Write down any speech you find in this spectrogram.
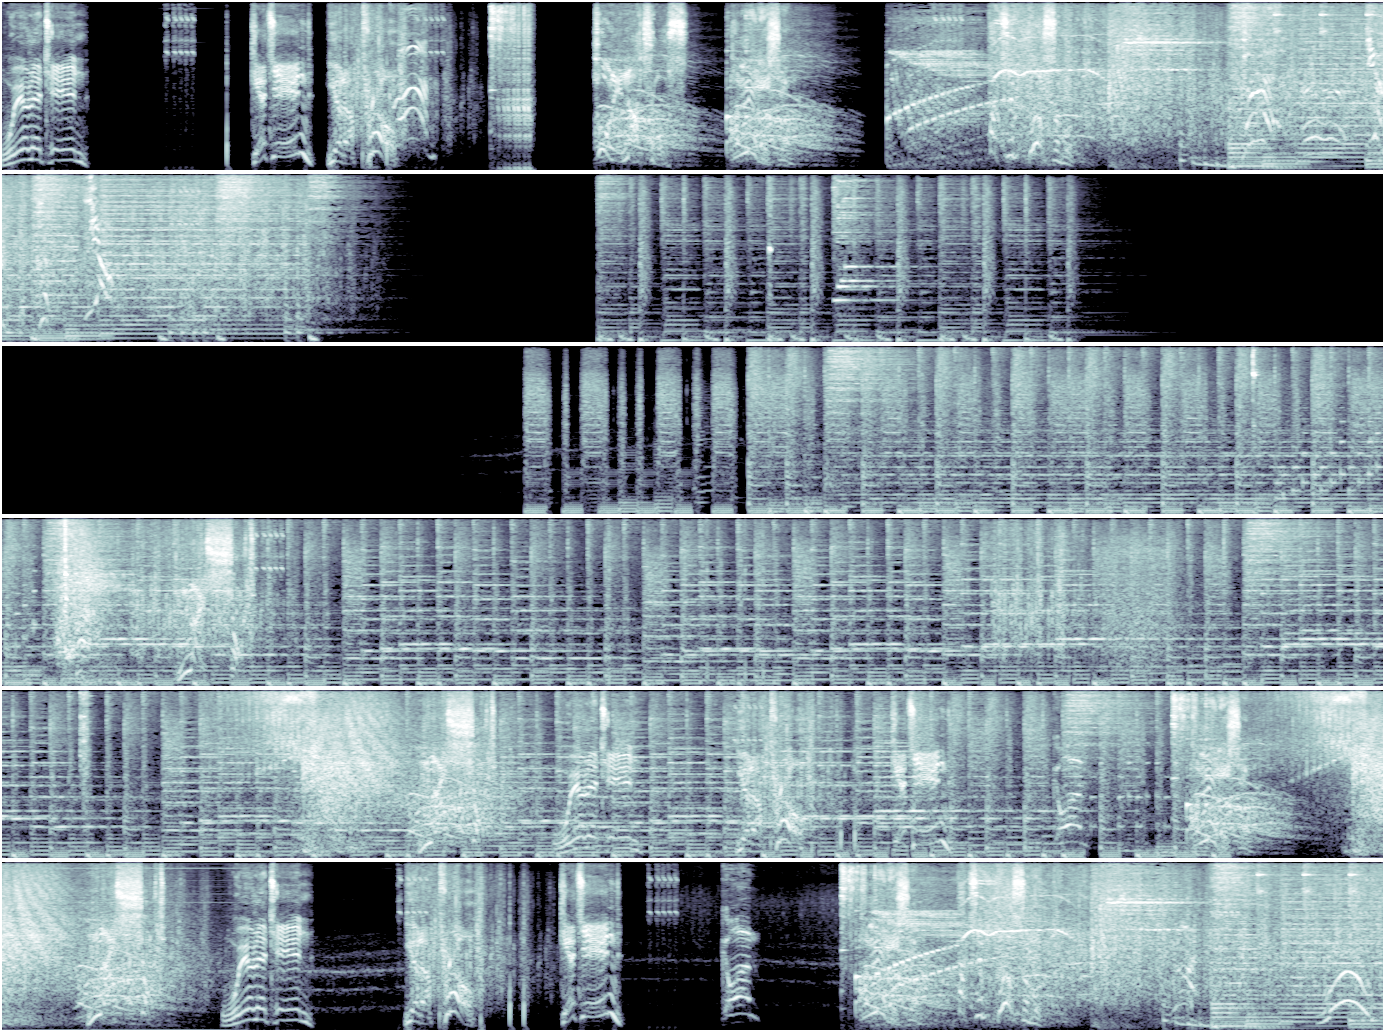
Wheel it in. Get in. You're a pro. Holy nachos. Amazing. That's impossible. Shot. Wheel it in. You're a pro. Get in. Go on. Amazing. Nice shot. Wheel it in. You're a pro. Get in. Go on. Amazing. Nice shot. Wheel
